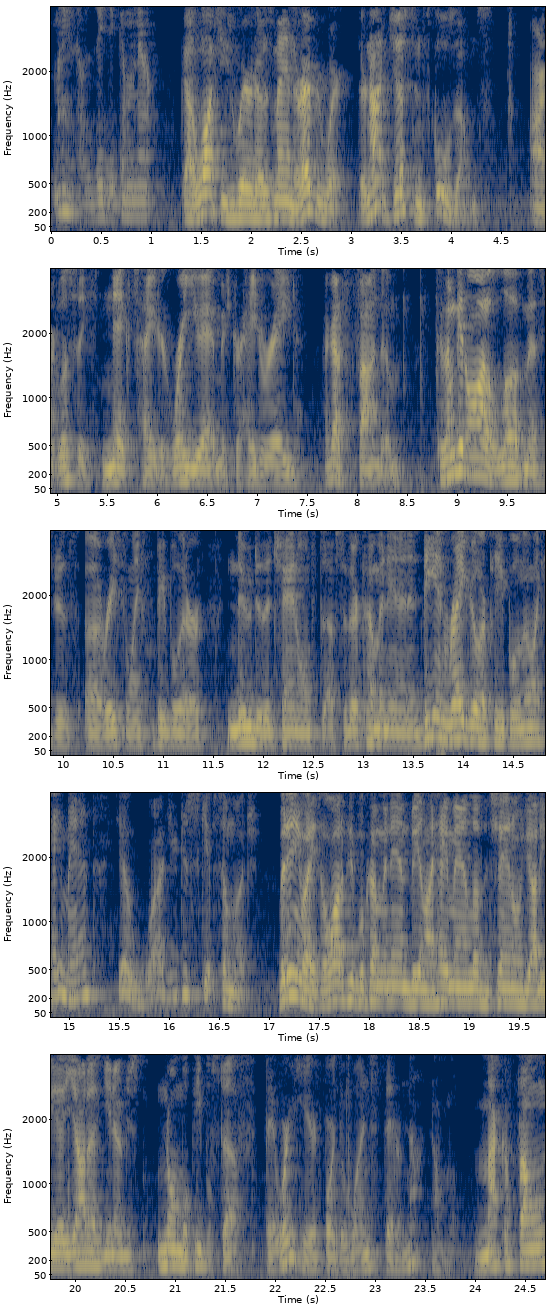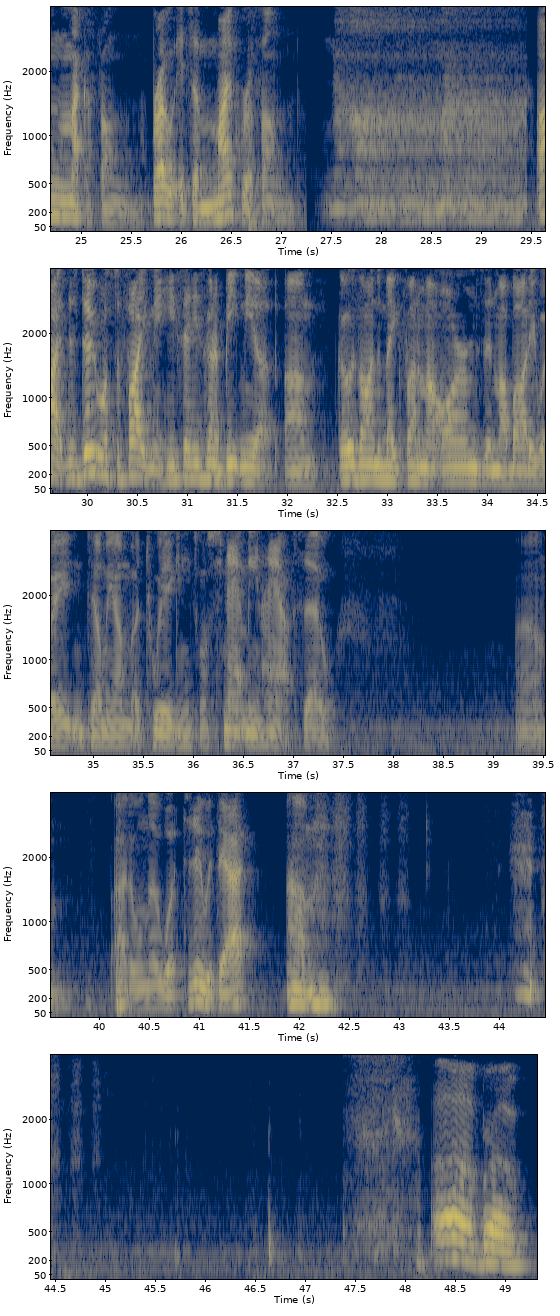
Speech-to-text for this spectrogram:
Man, that was easy coming out. Gotta watch these weirdos, man. They're everywhere. They're not just in school zones. All right, let's see. Next hater. Where you at, Mr. Haterade? I gotta find him. Because I'm getting a lot of love messages uh, recently from people that are new to the channel and stuff. So they're coming in and being regular people. And they're like, hey, man, yo, why'd you just skip so much? But anyways, a lot of people coming in being like, hey, man, love the channel, yada, yada, yada. You know, just normal people stuff. But we're here for the ones that are not normal. Microphone, microphone. Bro, it's a microphone. All right, this dude wants to fight me. He said he's gonna beat me up. Um, goes on to make fun of my arms and my body weight and tell me I'm a twig and he's gonna snap me in half. So, um, I don't know what to do with that. Um, oh, bro,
